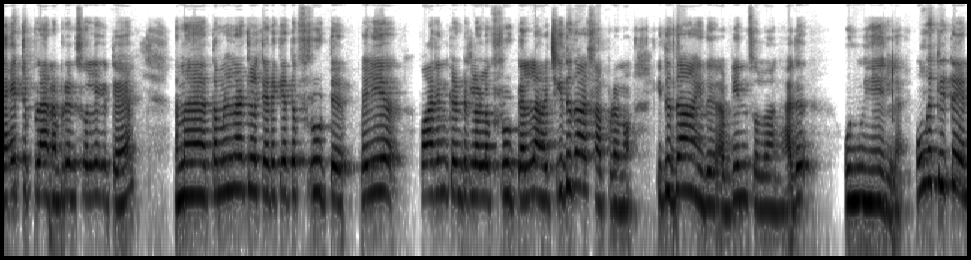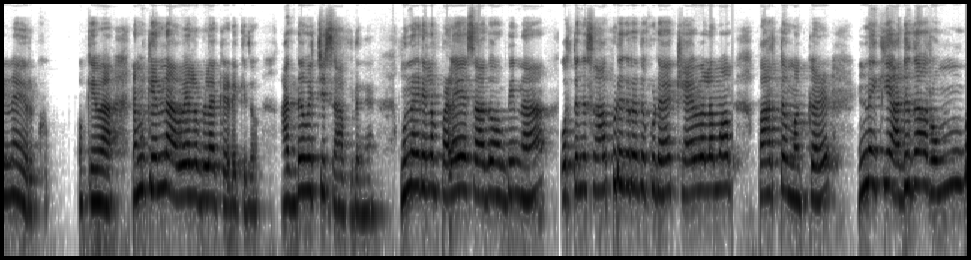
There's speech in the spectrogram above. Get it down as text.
டயட் பிளான் அப்படின்னு சொல்லிக்கிட்டு நம்ம தமிழ்நாட்டில் கிடைக்காத ஃப்ரூட்டு வெளியே ஃபாரின் கண்ட்ரியில் உள்ள ஃப்ரூட் எல்லாம் வச்சு இதுதான் சாப்பிடணும் இதுதான் இது அப்படின்னு சொல்லுவாங்க. அது உண்மையே இல்லை. உங்ககிட்ட என்ன இருக்கும்? ஓகேவா நமக்கு என்ன அவைலபிளாக கிடைக்குதோ அதை வச்சு சாப்பிடுங்க. முன்னாடியெல்லாம் பழைய சாதம் அப்படின்னா ஒருத்தங்க சாப்பிடுகிறத கூட கேவலமாக பார்த்த மக்கள் இன்னைக்கு அதுதான் ரொம்ப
